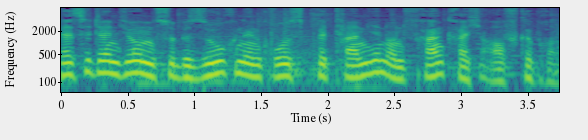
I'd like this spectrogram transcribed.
Präsident Jun zu Besuchen in Großbritannien und Frankreich aufgebrochen.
